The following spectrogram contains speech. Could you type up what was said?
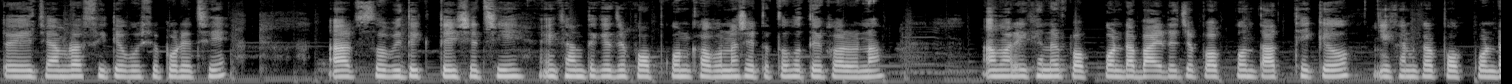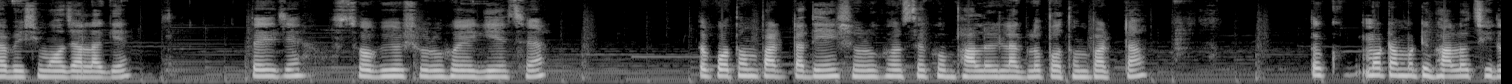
তো এই যে আমরা সিটে বসে পড়েছি। আর ছবি দেখতে এসেছি। এখান থেকে যে পপকর্ন খাব না, সেটা তো হতে পারে না। আমার এখানের পপকর্নটা বাইরে যে পপকর্ন তার থেকেও এখানকার পপকর্নটা বেশি মজা লাগে। তো এই যে ছবিও শুরু হয়ে গিয়েছে। তো প্রথম পার্টটা দিয়েই শুরু করছে খুব ভালোই লাগল প্রথম পার্টটা তো মোটামুটি ভালো ছিল,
